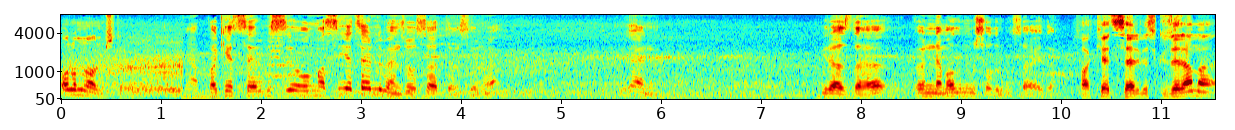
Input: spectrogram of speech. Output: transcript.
olumlu olmuştur. Yani paket servisi olması yeterli bence o saatten sonra. Yani biraz daha önlem alınmış olur bu sayede. Paket servis güzel ama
